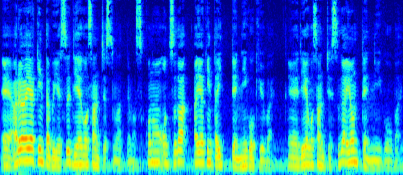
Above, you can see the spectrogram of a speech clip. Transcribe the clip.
えー、アルアイアキンタ VS ディエゴ・サンチェスとなってます。このオッズがアイアキンタ1.259倍、えー、ディエゴ・サンチェスが4.25倍、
